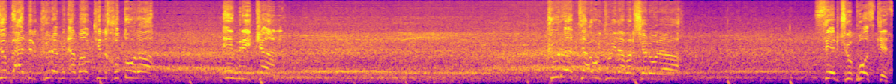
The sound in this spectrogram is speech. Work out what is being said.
تبعد الكرة من أماكن الخطورة. إمري كان. كرة تعود إلى برشلونة. سيرجيو بوسكيتس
